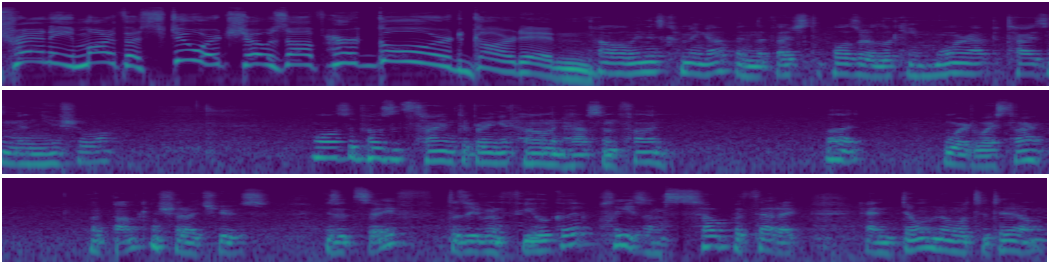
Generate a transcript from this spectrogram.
tranny Martha Stewart shows off her gourd garden. Halloween is coming up and the vegetables are looking more appetizing than usual. Well, I suppose it's time to bring it home and have some fun. But where do I start? What pumpkin should I choose? Is it safe? Does it even feel good? Please, I'm so pathetic and don't know what to do.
